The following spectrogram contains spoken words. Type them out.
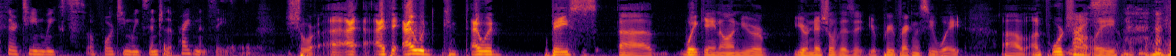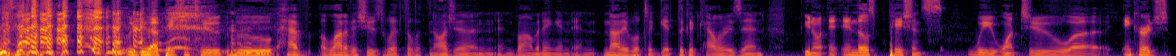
13 weeks or 14 weeks into the pregnancy? Sure. I, I think I would, I would base uh, weight gain on your your initial visit, your pre-pregnancy weight. Uh, unfortunately, nice. we do have patients who, who have a lot of issues with with nausea and, and vomiting and, and, not able to get the good calories in. You know, in, in those patients, we want to uh, encourage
